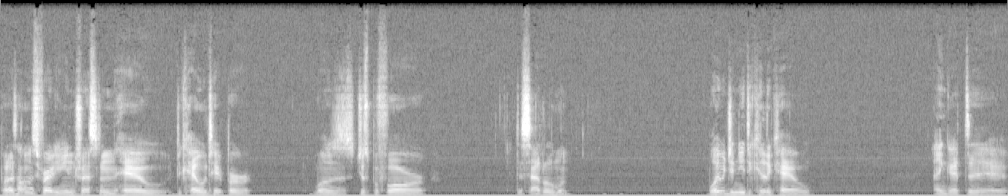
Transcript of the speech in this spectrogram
But I thought it was fairly interesting how the cow tipper was just before the saddle one. Why would you need to kill a cow and get the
